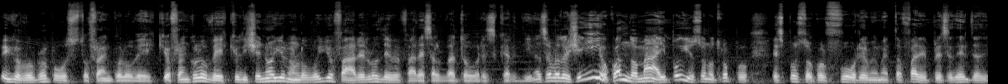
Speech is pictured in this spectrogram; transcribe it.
Io avevo proposto Franco Lovecchio. Franco Lovecchio dice: No, io non lo voglio fare, lo deve fare Salvatore Scardina. Salvatore dice: Io quando mai? Poi io sono troppo esposto col fuori, mi metto a fare il presidente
